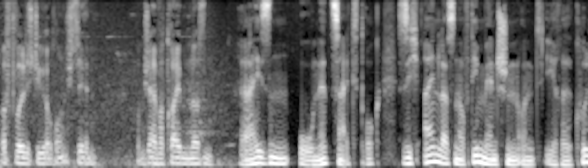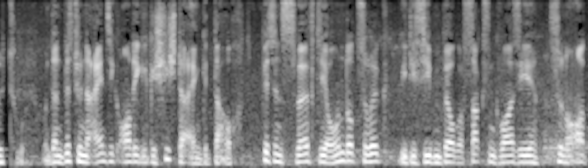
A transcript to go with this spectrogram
Oft wollte ich die auch nicht sehen. Habe mich einfach treiben lassen. Reisen ohne Zeitdruck, sich einlassen auf die Menschen und ihre Kultur. Und dann bist du in eine einzigartige Geschichte eingetaucht. Bis ins 12. Jahrhundert zurück, wie die Siebenbürger Sachsen quasi so eine Art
